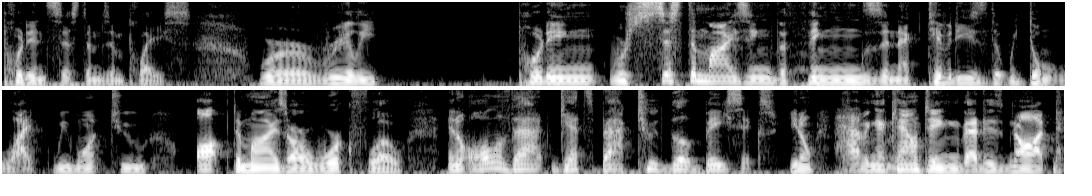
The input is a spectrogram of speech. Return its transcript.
put in systems in place. We're really putting we're systemizing the things and activities that we don't like. We want to optimize our workflow. And all of that gets back to the basics. You know, having accounting that is not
